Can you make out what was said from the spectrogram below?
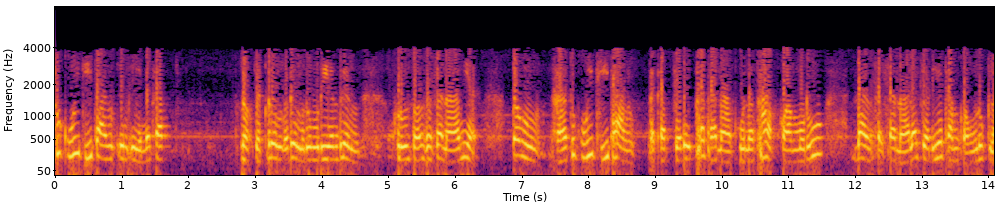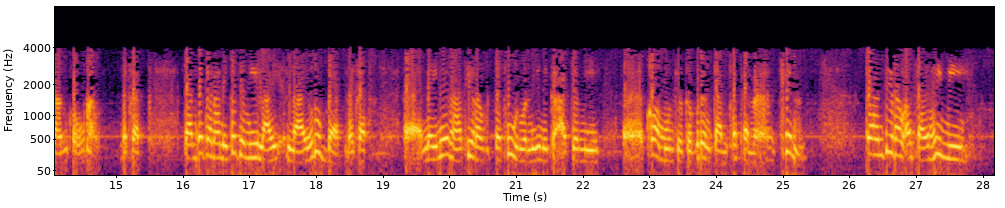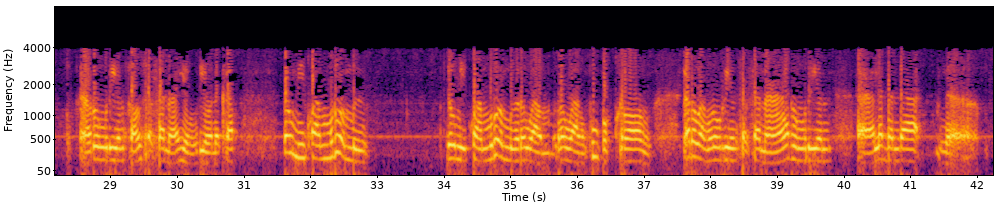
ทุกวิถีทางอื่น ๆนะครับ นอกจากเรื่องเรื่องโรงเรียนเรื่องครูสอนศาสนาเนี่ย ต้องหาทุกวิถีทางนะครับ จะได้พัฒนาคุณภาพความรู้ด้านศาสนาและจริยธรรมของลูกหลานของเรานะครับ การพัฒนานี้ก็จะมีหลายหลายรูปแบบนะครับในเนื้อหาที่เราจะพูดวันนี้นี่ก็อาจจะมีข้อมูลเกี่ยวกับเรื่องการพัฒนา เช่น การที่เราอาศัยให้มี โรงเรียนสอนศาสนาอย่างเดียวนะครับ ต้องมีความร่วมมือ ต้องมีความร่วมมือระหว่างระหว่างผู้ปกครอง และระหว่างโรงเรียนศาสนา โรงเรียนและบรรดา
